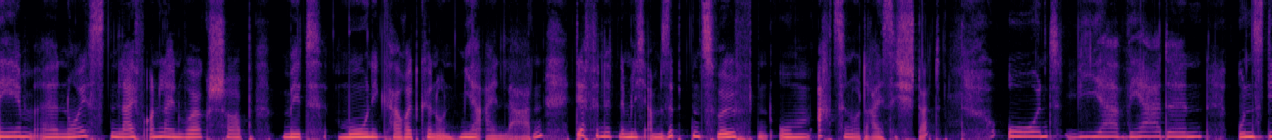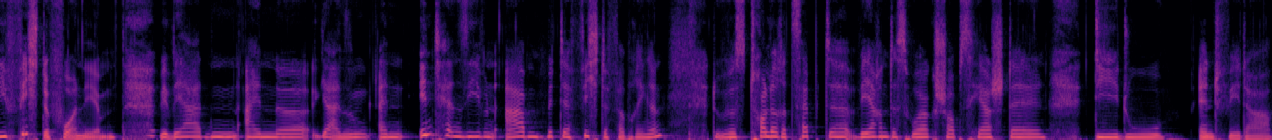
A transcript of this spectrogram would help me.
dem äh, neuesten Live-Online-Workshop mit Monika Röttgen und mir einladen. Der findet nämlich am 7.12. um 18.30 Uhr statt. Und wir werden uns die Fichte vornehmen. Wir werden eine, ja, also einen intensiven Abend mit der Fichte verbringen. Du wirst tolle Rezepte während des Workshops herstellen, die du entweder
